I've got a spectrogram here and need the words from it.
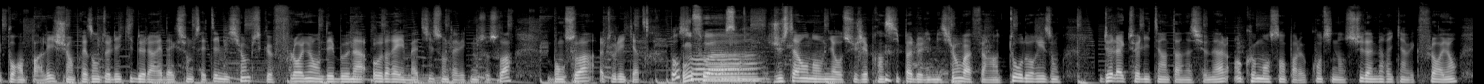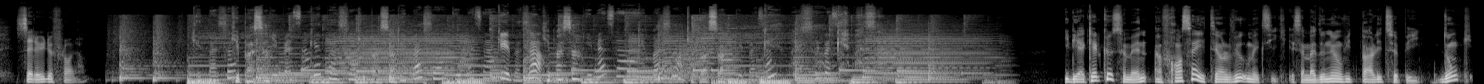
Et pour en parler, je suis en présence de l'équipe de la rédaction de cette émission puisque Florian, Debona, Audrey et Mathilde sont avec nous ce soir. Bonsoir à tous les quatre. Bonsoir. Juste avant d'en venir au sujet principal de l'émission, on va faire un tour d'horizon de l'actualité internationale en commençant par le continent sud-américain avec Florian. C'est l'œil de Florian. ¿Qué pasa? ¿Qué pasa? ¿Qué pasa? ¿Qué pasa? ¿Qué pasa? ¿Qué pasa? ¿Qué pasa? ¿Qué pasa? ¿Qué pasa? ¿Qué pasa? ¿Qué pasa? ¿Qué pasa? Il y a quelques semaines, un Français a été enlevé au Mexique et ça m'a donné envie de parler de ce pays. Donc,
